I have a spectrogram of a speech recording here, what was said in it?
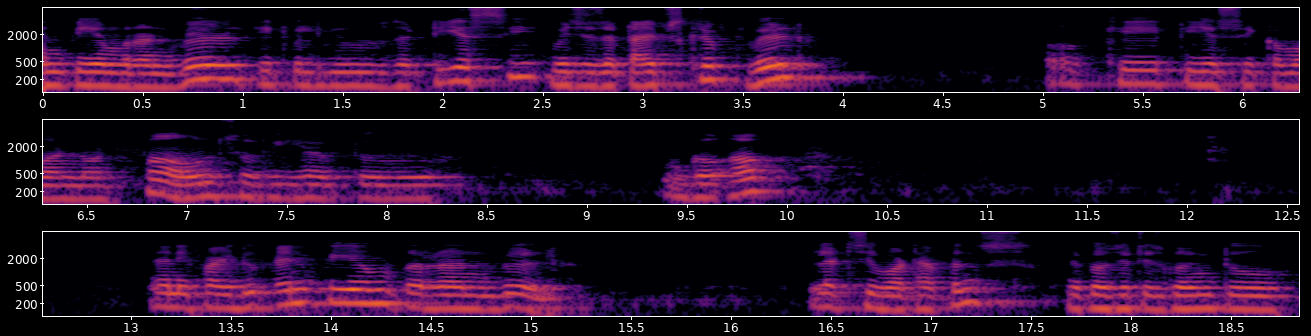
npm run build it will use the tsc which is a typescript build. Okay tsc command not found so we have to go up. And if I do npm run build let's see what happens because it is going to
